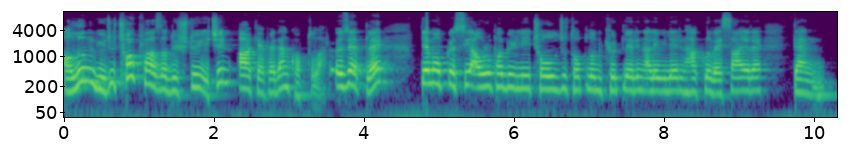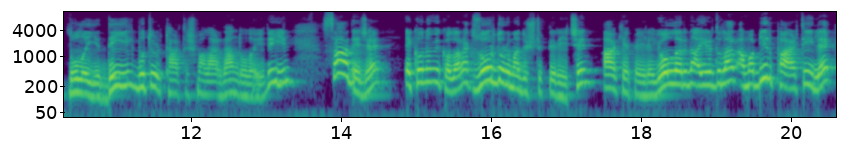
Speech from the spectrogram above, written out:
alım gücü çok fazla düştüğü için AKP'den koptular. Özetle demokrasi, Avrupa Birliği, çoğulcu toplum, Kürtlerin, Alevilerin haklı vesaireden dolayı değil, bu tür tartışmalardan dolayı değil, sadece ekonomik olarak zor duruma düştükleri için AKP ile yollarını ayırdılar ama bir parti ile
